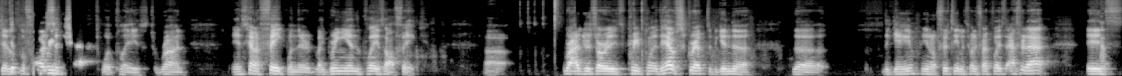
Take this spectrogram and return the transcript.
That Yep. LaFleur suggests what plays to run. And it's kind of fake when they're like bringing in the plays all fake. Uh, Rodgers already pre-planned. They have a script to begin the the the game. You know, fifteen to twenty-five plays. After that, it's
